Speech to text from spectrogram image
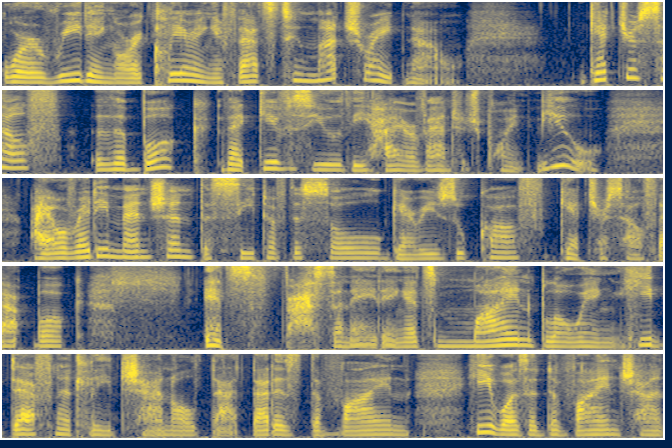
or a reading or a clearing if that's too much right now. Get yourself the book that gives you the higher vantage point view. I already mentioned The Seat of the Soul, Gary Zukav. Get yourself that book. It's fascinating. It's mind blowing. He definitely channeled that. That is divine. He was a divine cha-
